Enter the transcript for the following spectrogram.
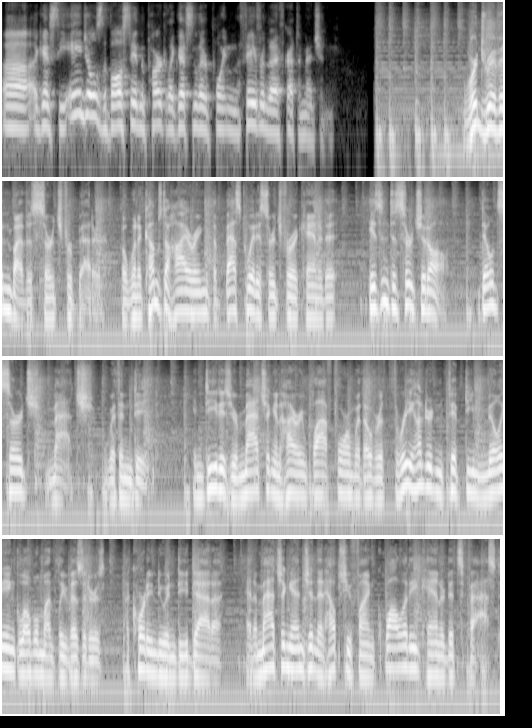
uh, against the Angels, the ball stayed in the park. Like that's another point in the favor that I forgot to mention. We're driven by the search for better. But when it comes to hiring, the best way to search for a candidate isn't to search at all. Don't search match with Indeed. Indeed is your matching and hiring platform with over 350 million global monthly visitors, according to Indeed data, and a matching engine that helps you find quality candidates fast.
